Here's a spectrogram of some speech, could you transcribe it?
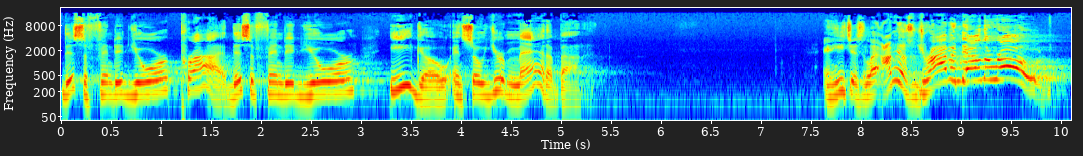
This offended your pride. This offended your ego. And so you're mad about it. And he's just I'm just driving down the road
